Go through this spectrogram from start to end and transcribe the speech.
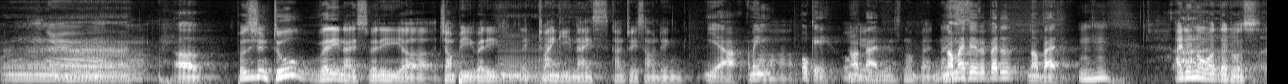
Uh, uh, Position two, very nice, very uh, jumpy, very Hmm. like twangy, nice, country sounding. yeah, I mean, okay, not Okay, bad. It's not bad. Not my favorite pedal, not bad. Mm-hmm. i don't know what that was. Uh,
